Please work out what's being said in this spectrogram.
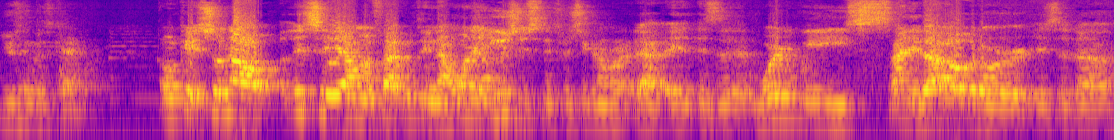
using this camera. Okay, so now let's say I'm a faculty and I want to Yeah. use this different camera. Uh, is it where do we sign it out, or is it uh,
